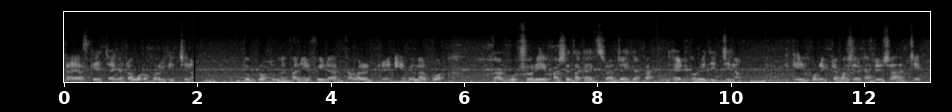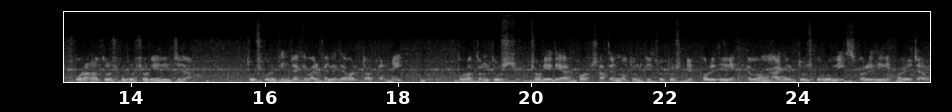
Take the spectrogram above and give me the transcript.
তাই আজকে জায়গাটা বড় করে দিচ্ছিলাম। তো প্রথমে পানির ফিডার, খাবারের ট্রে নিয়ে ফেলার পর কার্ডবোর্ড সরিয়ে পাশে থাকা এক্সট্রা জায়গাটা অ্যাড করে দিচ্ছিলাম। এরপর একটা বাঁশের কাঠের সাহায্যে পুরানো তোষগুলো সরিয়ে দিচ্ছিলাম। তোষগুলো কিন্তু একেবারে ফেলে দেওয়ার দরকার নেই। পুরাতন তুষ ছড়িয়ে দেওয়ার পর সাথে নতুন কিছু তুষ এড করে দিলে এবং আগের তুষগুলো মিক্স করে দিলে হয়ে যাবে।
